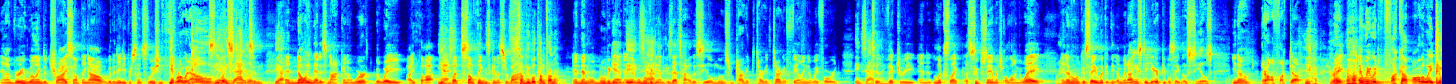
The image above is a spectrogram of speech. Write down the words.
and I'm very willing to try something out with an 80% solution, Yep, throw it go. out, Yeah, exactly. and Yeah. and knowing that it's not going to work the way I thought, Yes. but something's going to survive Something will come from it. And then we'll move again, and then we'll move again, because that's how the seal moves from target to target to target, failing their way forward Exactly. to victory. And it looks like a soup sandwich along the way. And everyone could say, "Look at the." And when I used to hear people say, "Those seals, you know, they're all fucked up," yeah, right? Uh-huh. And we would fuck up all the way till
